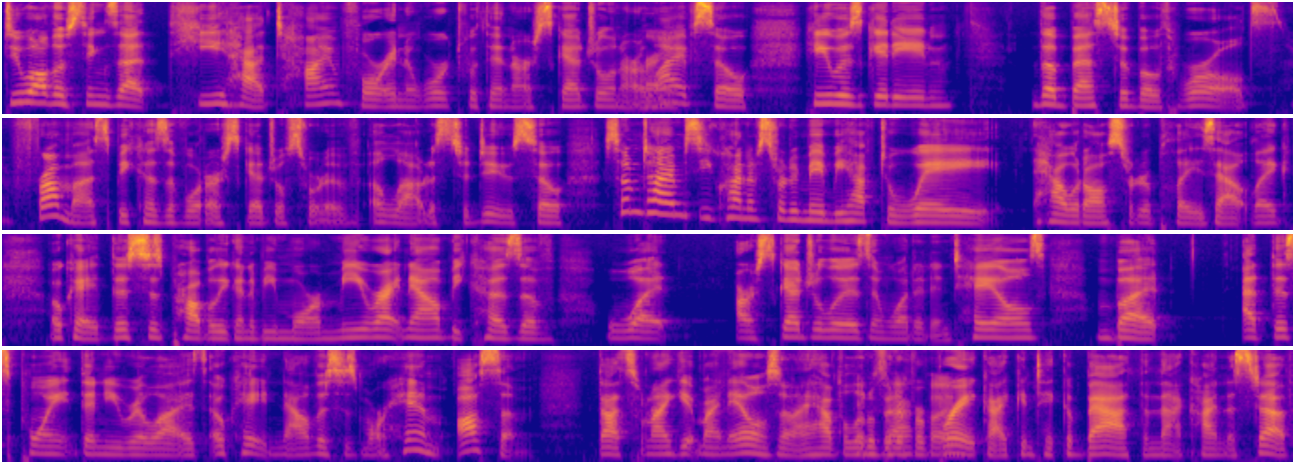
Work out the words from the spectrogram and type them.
Do all those things that he had time for and it worked within our schedule and our life. So he was getting the best of both worlds from us because of what our schedule sort of allowed us to do. So sometimes you kind of sort of maybe have to weigh how it all sort of plays out. Like, okay, this is probably going to be more me right now because of what our schedule is and what it entails. But at this point, then you realize, okay, now this is more him. Awesome. That's when I get my nails and I have a little bit of a break. I can take a bath and that kind of stuff.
